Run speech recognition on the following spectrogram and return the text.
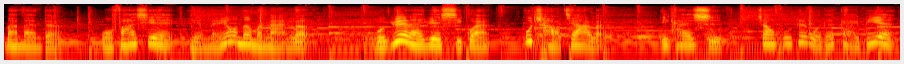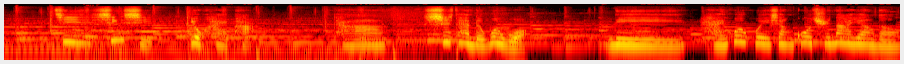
慢慢的，我发现也没有那么难了。我越来越习惯不吵架了。一开始，丈夫对我的改变，既欣喜又害怕。他试探地问我：“你还会不会像过去那样呢？”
